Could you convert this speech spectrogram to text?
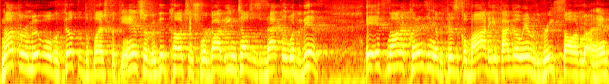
Not the removal of the filth of the flesh, but the answer of a good conscience where God even tells us exactly what it is. It's not a cleansing of the physical body. If I go in with grease all over my hands,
